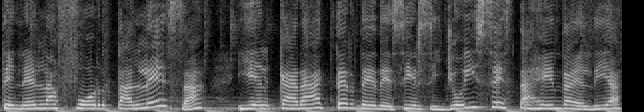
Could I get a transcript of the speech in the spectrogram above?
tener la fortaleza y el carácter de decir, si yo hice esta agenda del día,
